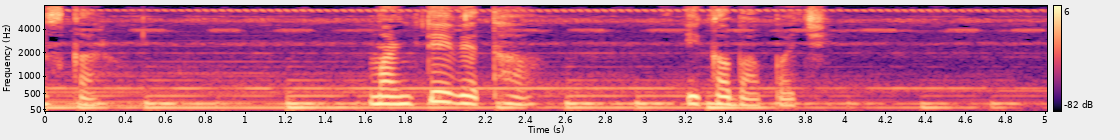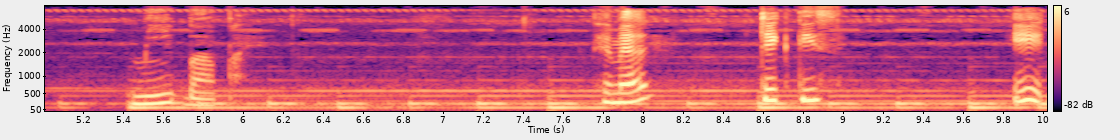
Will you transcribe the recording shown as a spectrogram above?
नमस्कार. मांडते व्यथा एका बापाची. मी बाप आहे. हे मॅम टेक दिस एक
